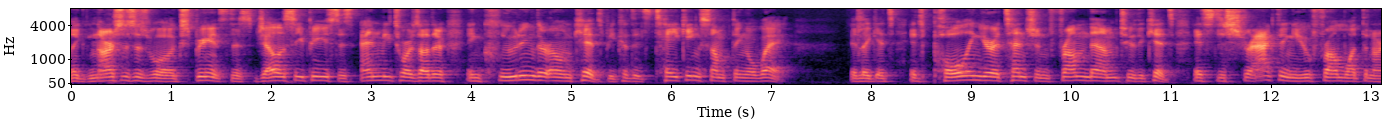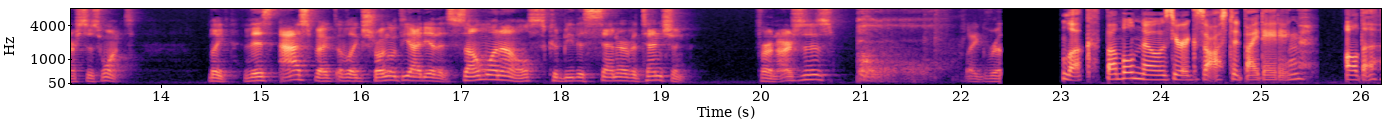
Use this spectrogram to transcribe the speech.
Like narcissists will experience this jealousy piece, this envy towards other, including their own kids, because it's taking something away. Like it's it's pulling your attention from them to the kids. It's distracting you from what the narcissist wants. Like this aspect of like struggling with the idea that someone else could be the center of attention for a narcissist, like really Look, Bumble knows you're exhausted by dating. All the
